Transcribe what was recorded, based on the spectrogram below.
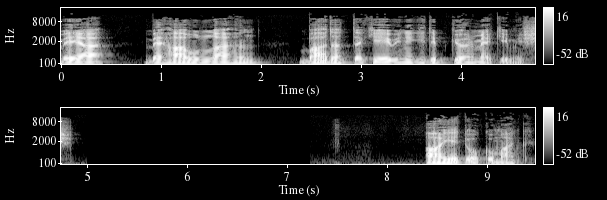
veya Behaullah'ın Bağdat'taki evini gidip görmek imiş. Ayet okumak,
